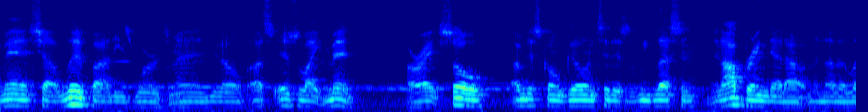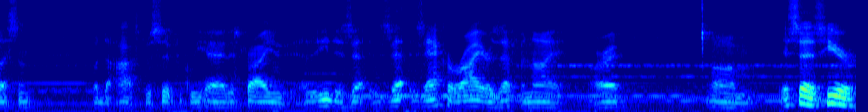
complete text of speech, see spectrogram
man shall live by these words, man. You know, us Israelite men. All right, so I'm just gonna go into this wee lesson, and I'll bring that out in another lesson what the ox specifically had. is probably either Zechariah or Zephaniah. All right. Um, it says here,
